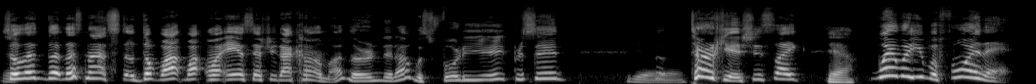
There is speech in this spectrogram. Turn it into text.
So let, let, us not st- don't, why, why, on ancestry.com. I learned that I was 48% Yeah. yeah. Turkish. It's like, yeah, where were you before that?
